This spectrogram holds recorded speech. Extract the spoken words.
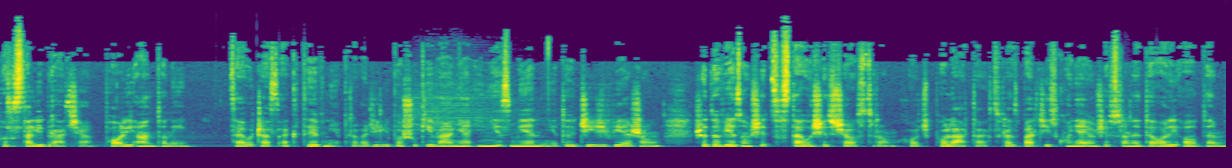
Pozostali bracia, Paul i Anthony, cały czas aktywnie prowadzili poszukiwania i niezmiennie do dziś wierzą, że dowiedzą się, co stało się z siostrą, choć po latach coraz bardziej skłaniają się w stronę teorii o tym,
